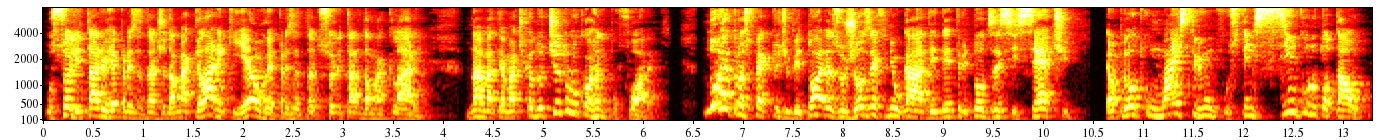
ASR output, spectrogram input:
o solitário representante da McLaren, que é o representante solitário da McLaren na matemática do título, correndo por fora. No retrospecto de vitórias, o Joseph Newgarden, dentre todos esses sete, é o piloto com mais triunfos, tem cinco no total.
